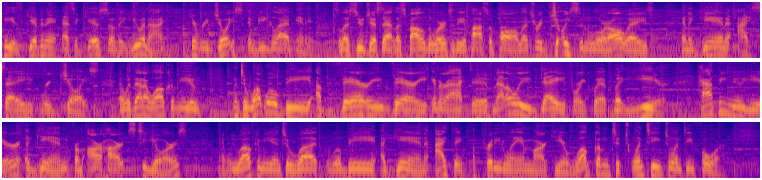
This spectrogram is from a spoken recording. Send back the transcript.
He has given it as a gift so that you and I can rejoice and be glad in it. So let's do just that. Let's follow the words of the Apostle Paul. Let's rejoice in the Lord always. And again, I say rejoice. And with that, I welcome you into what will be a very, very interactive, not only day for Equipped, but year. Happy New Year again from our hearts to yours. And we welcome you into what will be, again, I think, a pretty landmark year. Welcome to 2024.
